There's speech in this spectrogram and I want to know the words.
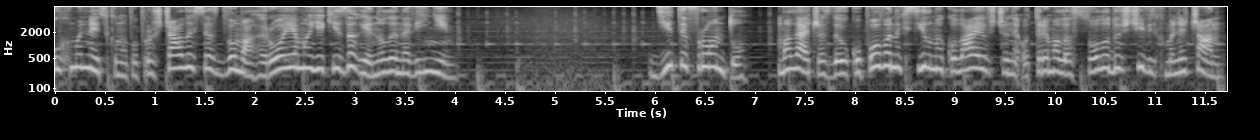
у Хмельницькому попрощалися з двома героями, які загинули на війні. Діти фронту. Малеча з деокупованих сіл Миколаївщини отримала солодощі від хмельничан.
